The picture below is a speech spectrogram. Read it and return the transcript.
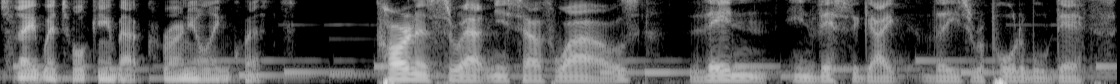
Today we're talking about coronial inquests. Coroners throughout New South Wales then investigate these reportable deaths,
